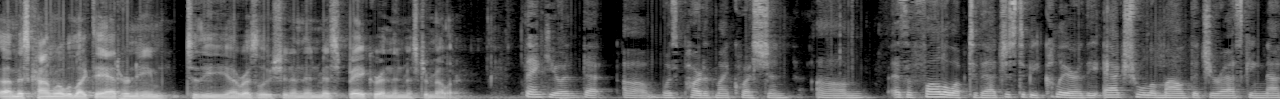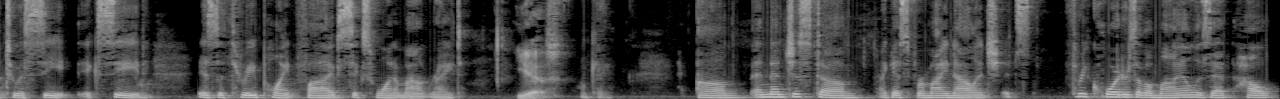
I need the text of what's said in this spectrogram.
uh, Ms. Conwell would like to add her name to the uh, resolution, and then Ms. Baker, and then Mr. Miller. Thank you, and that um, was part of my question. Um, As a follow-up to that, just to be clear, the actual amount that you're asking not to exceed, exceed is the 3.561 amount, right? Yes. Okay. Um, And then just, um, I guess for my knowledge, it's three quarters of a mile, is that how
